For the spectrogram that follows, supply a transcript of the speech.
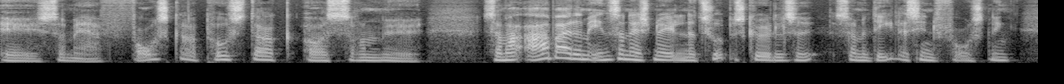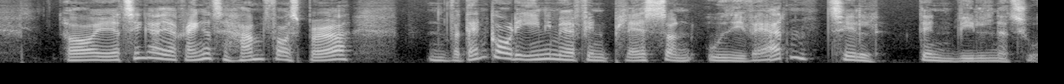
øh, som er forsker og postdoc, og som, øh, som har arbejdet med international naturbeskyttelse som en del af sin forskning. Og jeg tænker, at jeg ringer til ham for at spørge, hvordan går det egentlig med at finde plads sådan ude i verden til den vilde natur?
